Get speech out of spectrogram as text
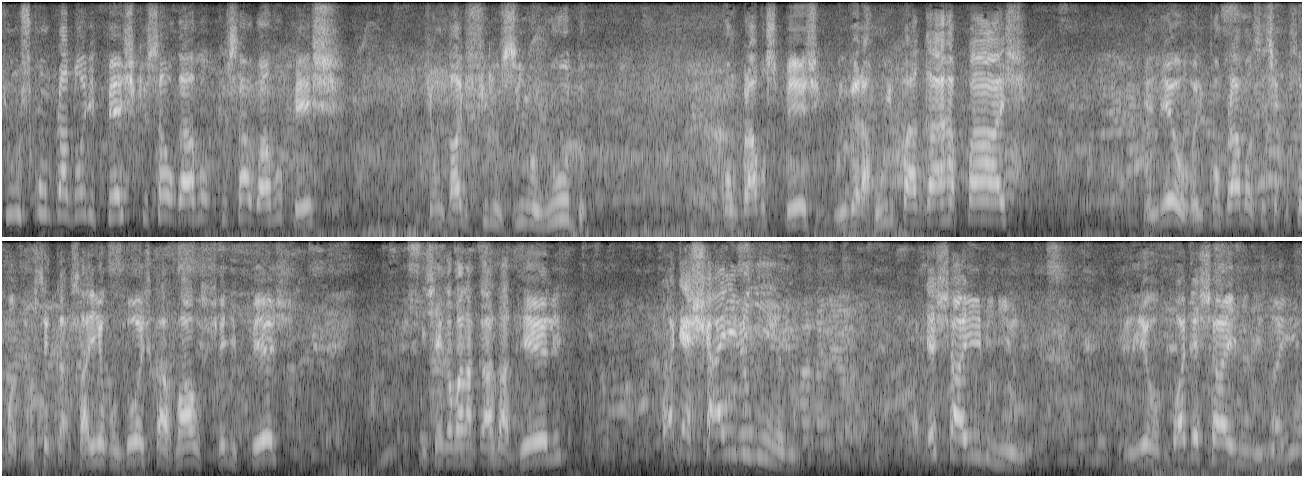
Tinha uns compradores de peixe que salgavam, que salgavam o peixe. Tinha um tal de filhozinho olhudo comprava os peixes, inclusive era ruim de pagar, rapaz. Entendeu? Ele comprava, você, você, você saía com dois cavalos cheios de peixe e chegava na casa dele. Pode deixar aí, menino. Pode deixar aí, menino. Entendeu? Pode deixar aí, menino. Aí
